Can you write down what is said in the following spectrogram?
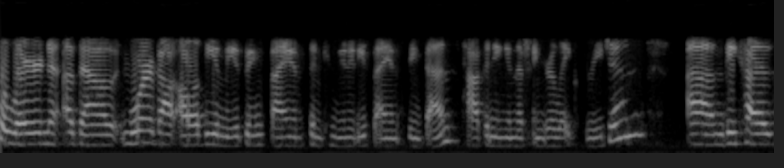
to learn about more about all of the amazing science and community science events happening in the Finger Lakes region um, because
